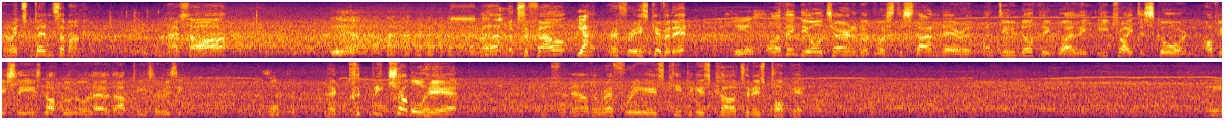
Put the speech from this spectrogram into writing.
Now it's Benzema. Hazard. Iya. Well, that looks a foul. Yeah. Referee's given it. Well, I think the alternative was to stand there and, and do nothing while he, he tried to score, and obviously he's not going to allow that, Peter, is he? Exactly. There could be trouble here. And for now, the referee is keeping his cards in his pocket. Oke.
